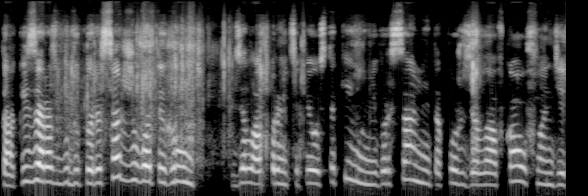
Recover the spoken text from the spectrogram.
Так, і зараз буду пересаджувати ґрунт. Взяла, в принципі, ось такий універсальний, також взяла в Кауфланді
